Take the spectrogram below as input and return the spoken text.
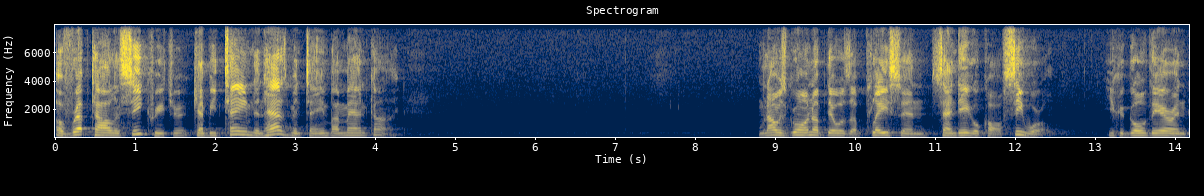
of reptile and sea creature can be tamed and has been tamed by mankind. When I was growing up, there was a place in San Diego called SeaWorld. You could go there and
